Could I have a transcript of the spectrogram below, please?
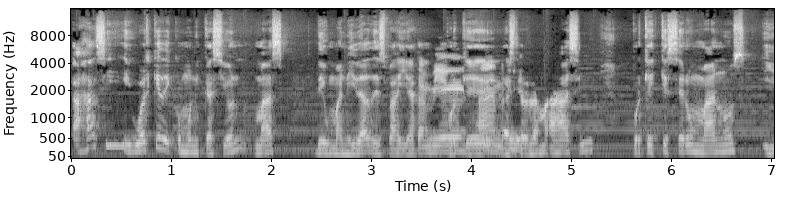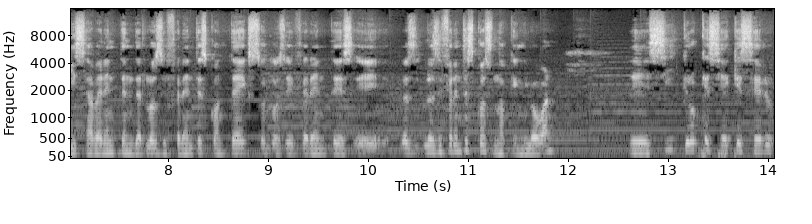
ajá, sí, igual que de comunicación, más de humanidades, vaya. También, porque, sí, porque hay que ser humanos y saber entender los diferentes contextos, los diferentes, eh, las, diferentes cosas ¿no? que engloban. Eh, sí, creo que sí hay que ser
